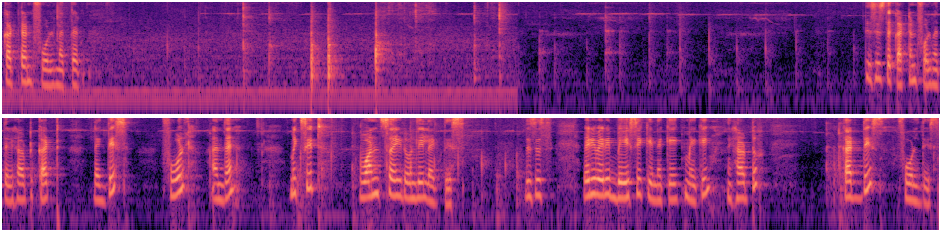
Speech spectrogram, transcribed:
cut and fold method. this is the cut and fold method you have to cut like this fold and then mix it one side only like this this is very very basic in a cake making. You have to cut this fold this.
